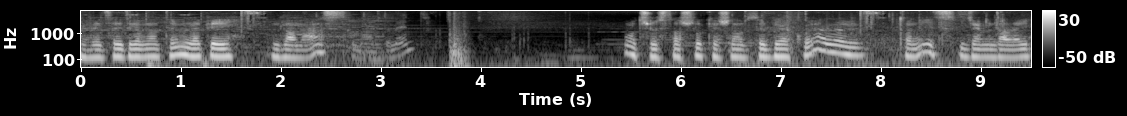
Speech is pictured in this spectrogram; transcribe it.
Im Więcej drewna, tym lepiej dla nas. O, 300 sztuk jeszcze nam tutaj brakuje, ale to nic. Idziemy dalej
